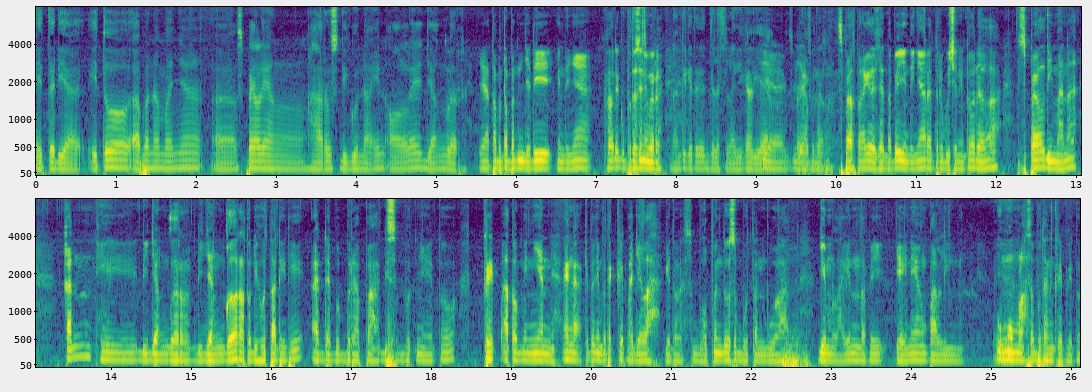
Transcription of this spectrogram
Itu dia. Itu apa namanya? eh, spell yang harus digunain oleh jungler. Ya teman-teman jadi intinya sorry gue putusin Ber. Nanti kita jelasin lagi kali ya. Iya, spell- spell. benar. Spell spell gitu tapi intinya retribution itu adalah spell di mana kan di jungler di jungler atau di hutan ini ada beberapa disebutnya itu creep atau minion ya. Eh enggak, kita nyebutnya creep aja lah gitu. Sebuah pun itu sebutan buat game lain tapi ya ini yang paling Iya. umum lah sebutan creep itu.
